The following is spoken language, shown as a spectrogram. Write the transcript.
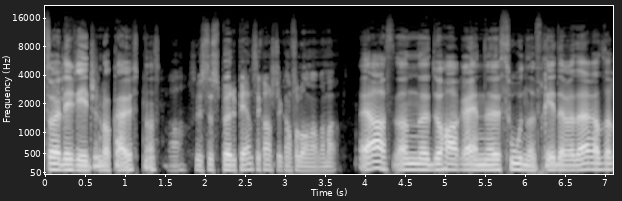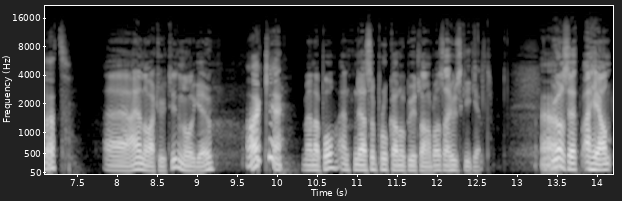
så veldig region locka ut. Ja. Så hvis du spør pent, så kanskje du kan få låne den av meg. Ja, sånn du har en eh, sonefri DVD, rett og slett. Eh, Jeg har ennå vært ute i Norge òg, OK. mener jeg på. Enten det, så plukka han opp i utlandet plass. Jeg husker ikke helt. Ja. Uansett, jeg har den.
